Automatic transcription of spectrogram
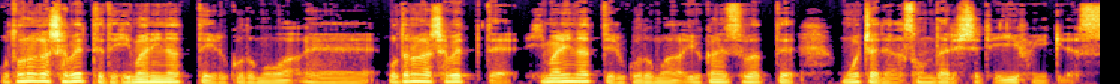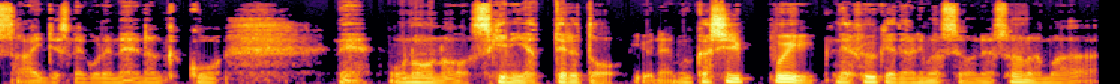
大人が喋ってて暇になっている子供は、えー、大人が喋ってて暇になっている子供は床に座っておもちゃで遊んだりしてていい雰囲気です。あ、いいですね。これね、なんかこう、ね、おのおの好きにやってるというね、昔っぽいね、風景でありますよね。そういうのはまあ、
